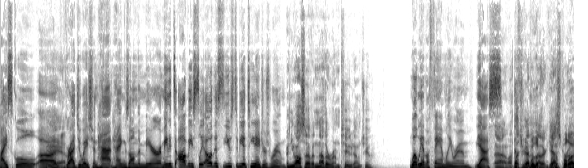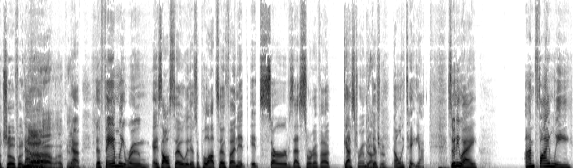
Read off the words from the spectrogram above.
high school uh, Yeah. graduation hat hangs on the mirror. I mean, it's obviously, oh, this used to be a teenager's room. And you also have another room too, don't you? Well, we have a family room. Yes. Oh, I thought you had with a, another with a guest pull-out sofa. No. Oh, okay. No, the family room is also there's a pull-out sofa, and it it serves as sort of a guest room. But Gotcha. there's only take yeah. So anyway, I'm finally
